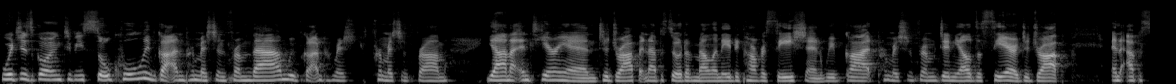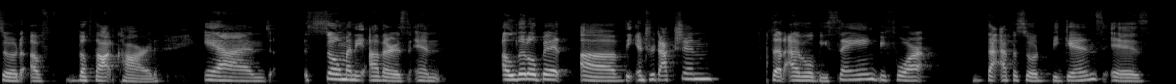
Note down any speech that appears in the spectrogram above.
which is going to be so cool we've gotten permission from them we've gotten permission permission from Yana and Taryn to drop an episode of Melanated Conversation. We've got permission from Danielle Desier to drop an episode of The Thought Card and so many others. And a little bit of the introduction that I will be saying before the episode begins is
